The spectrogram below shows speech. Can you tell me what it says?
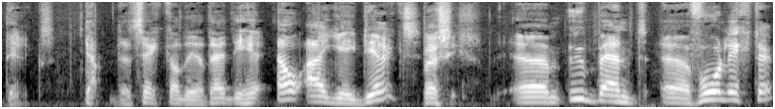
Dirks. Ja, dat zeg ik al de hele tijd. De heer L.A.J. Dirks. Precies. Ehm, u bent eh, voorlichter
